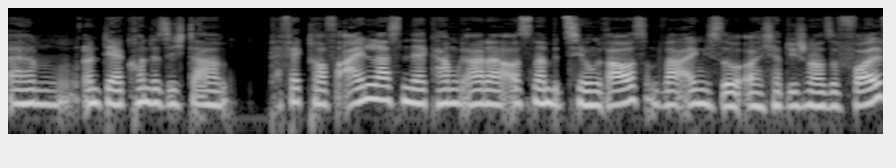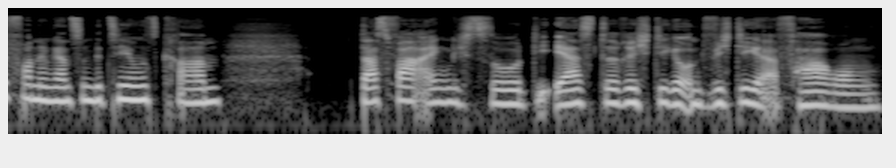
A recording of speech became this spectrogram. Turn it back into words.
Ähm, und der konnte sich da perfekt drauf einlassen. Der kam gerade aus einer Beziehung raus und war eigentlich so, oh, ich habe die Schnauze voll von dem ganzen Beziehungskram. Das war eigentlich so die erste richtige und wichtige Erfahrung.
